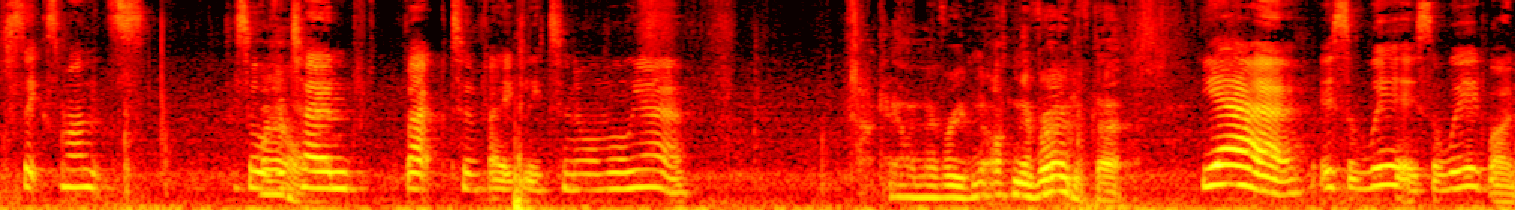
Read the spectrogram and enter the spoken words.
six months to sort Wow. of return back to vaguely to normal. Yeah, Fucking hell, I never even. I've never heard of that. yeah. It's a weird. It's a weird one.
